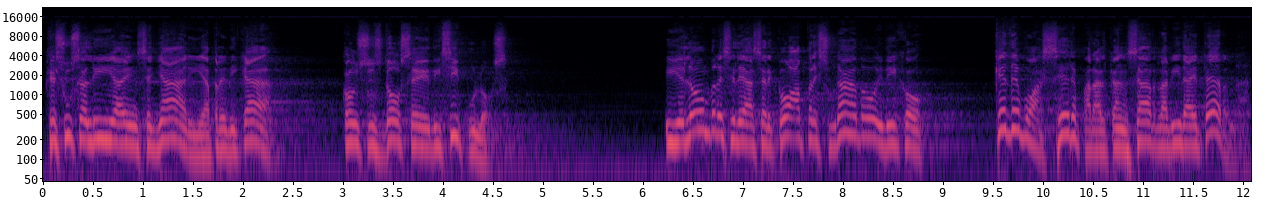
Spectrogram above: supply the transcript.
Jesús salía a enseñar y a predicar con sus doce discípulos. Y el hombre se le acercó apresurado y dijo, ¿qué debo hacer para alcanzar la vida eterna?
